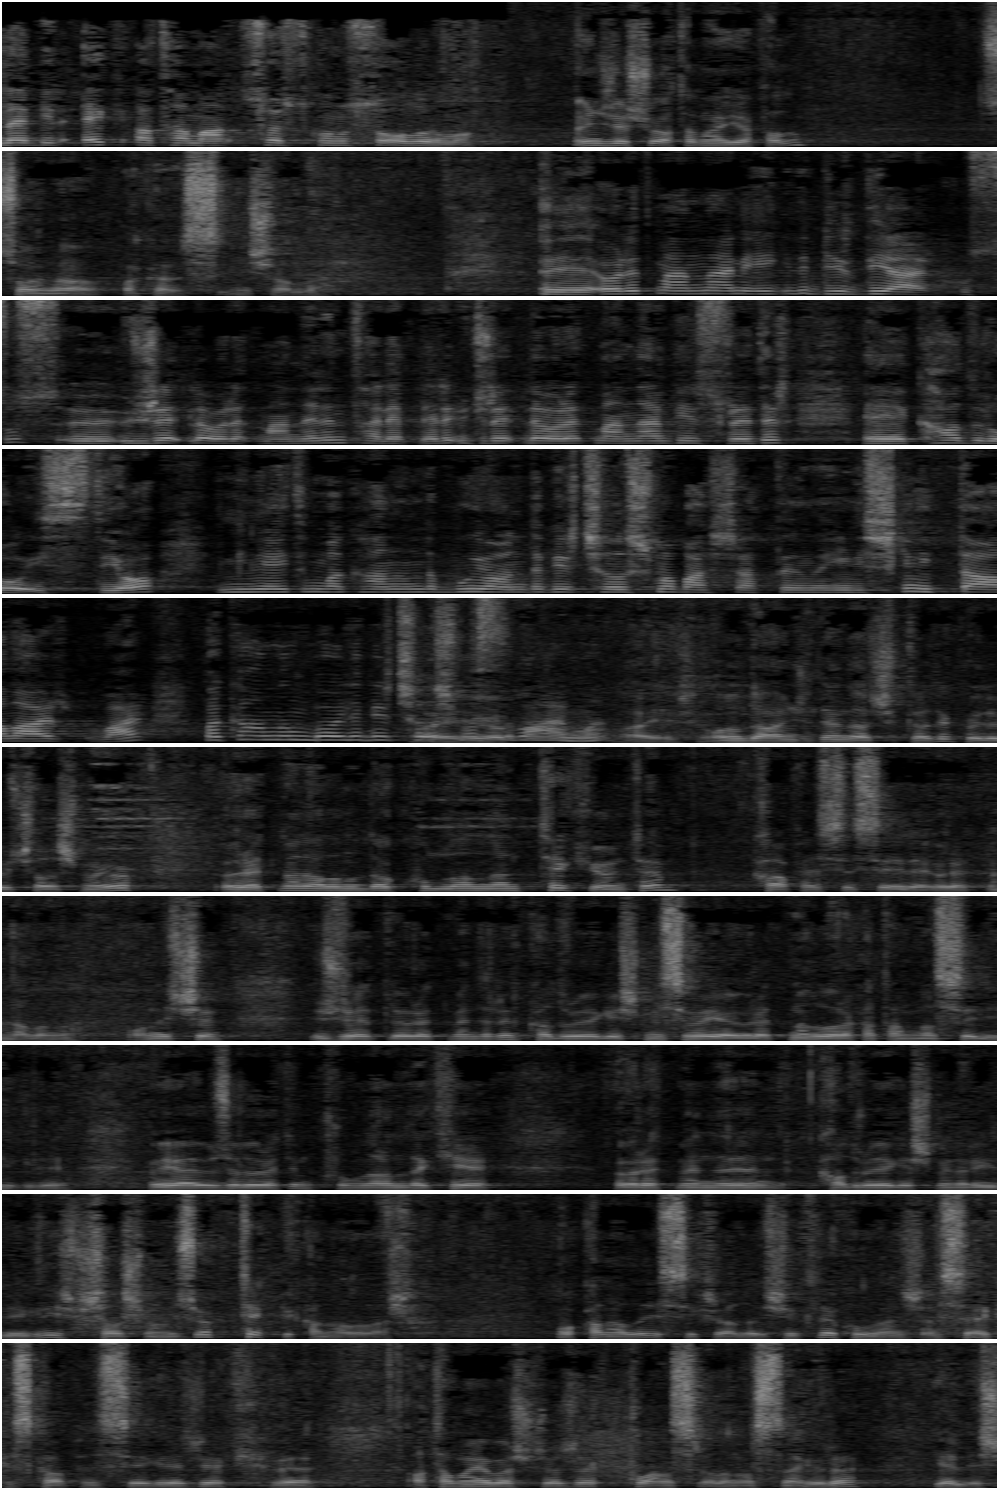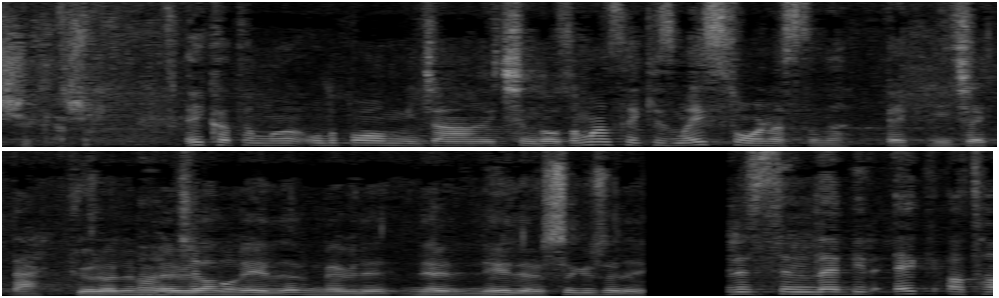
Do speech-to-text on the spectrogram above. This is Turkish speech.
bir ek atama söz konusu olur mu? Önce şu atamayı yapalım. Sonra bakarız inşallah. Ee, öğretmenlerle ilgili bir diğer husus e, ücretli öğretmenlerin talepleri. Ücretli öğretmenler bir süredir e, kadro istiyor. Milli Eğitim Bakanlığı'nda bu yönde bir çalışma başlattığına ilişkin iddialar var. Bakanlığın böyle bir çalışması Hayır, yok. var mı? Hayır. Onu daha önceden de açıkladık. Böyle bir çalışma yok. Öğretmen alımında kullanılan tek yöntem KPSS ile öğretmen alımı. Onun için ücretli öğretmenlerin kadroya geçmesi veya öğretmen olarak atanması ile ilgili veya özel öğretim kurumlarındaki öğretmenlerin kadroya geçmeleri ile ilgili hiçbir çalışmamız yok. Tek bir kanal var. O kanalı istikrarlı bir şekilde kullanacağız. Herkes KPSS'ye girecek ve atamaya başvuracak. Puan sıralamasına göre yerleşecekler. Ek atama olup olmayacağı için de o zaman 8 Mayıs sonrasını bekleyecekler. Görelim Önce Mevlam bu- neyler, Mevle, ne, neylerse güzel içerisinde bir ek atama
